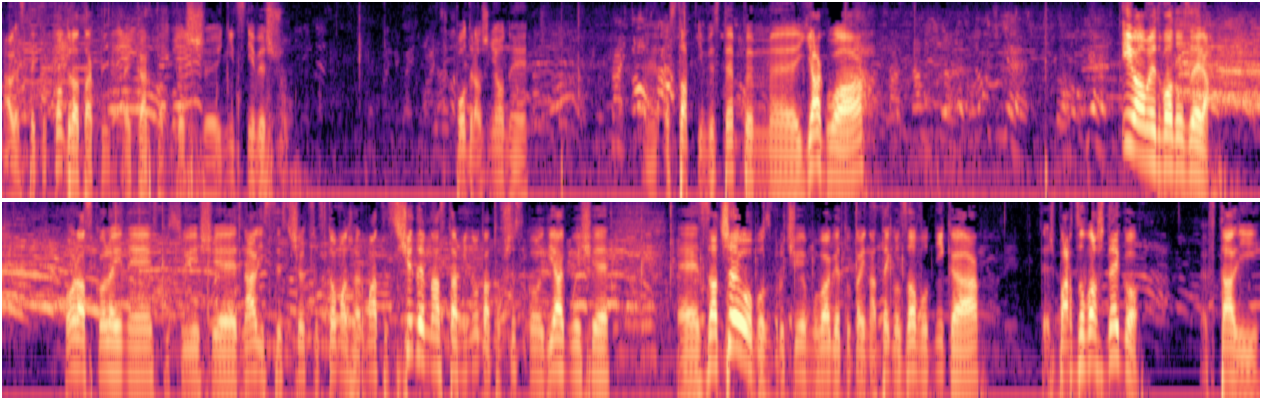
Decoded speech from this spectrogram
Ale z tego kontrataku Karpat też e, nic nie wyszło. Podrażniony e, ostatnim występem Jagła. I mamy 2 do 0. Po raz kolejny wpisuje się na listę strzelców Tomasz Armatys. 17 minuta, to wszystko od Jagły się e, zaczęło, bo zwróciłem uwagę tutaj na tego zawodnika, też bardzo ważnego w talii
